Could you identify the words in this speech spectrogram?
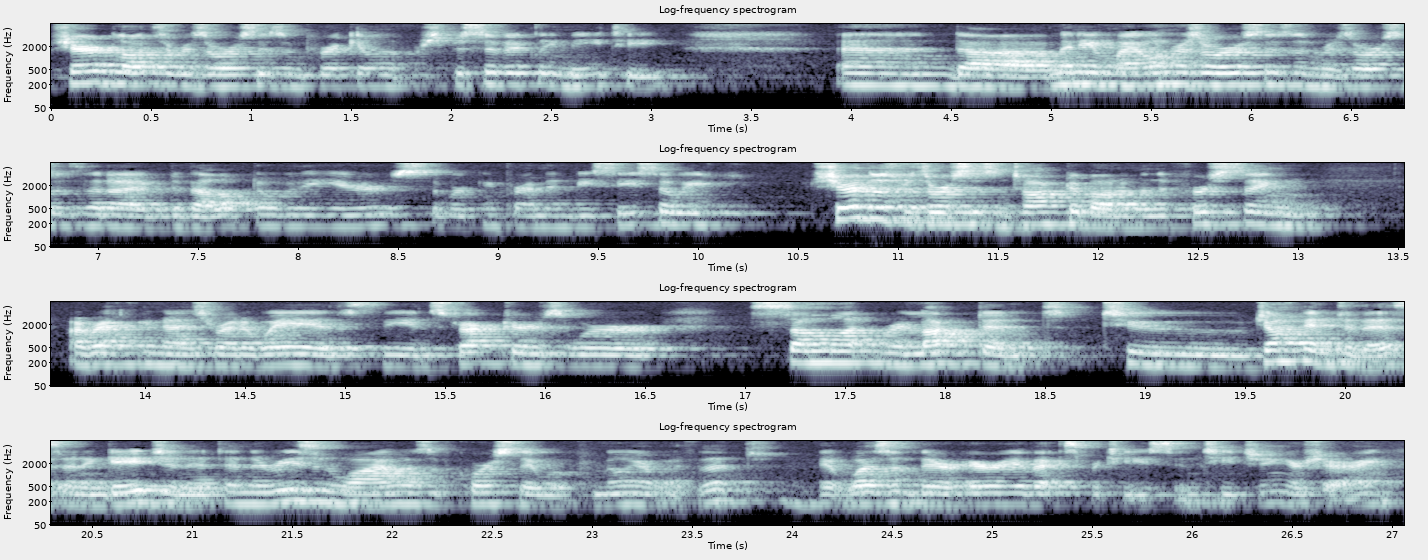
shared lots of resources and curriculum, specifically Métis, and uh, many of my own resources and resources that I've developed over the years working for MNBC. So we shared those resources and talked about them, and the first thing I recognized right away is the instructors were somewhat reluctant to jump into this and engage in it. And the reason why was, of course, they weren't familiar with it. Mm-hmm. It wasn't their area of expertise in teaching or sharing.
